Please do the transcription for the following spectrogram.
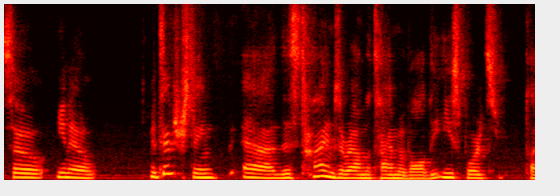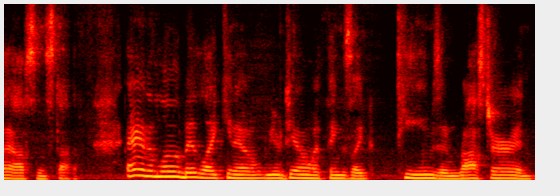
so you know it's interesting. Uh, this time's around the time of all the esports playoffs and stuff, and a little bit like you know we were dealing with things like teams and roster, and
